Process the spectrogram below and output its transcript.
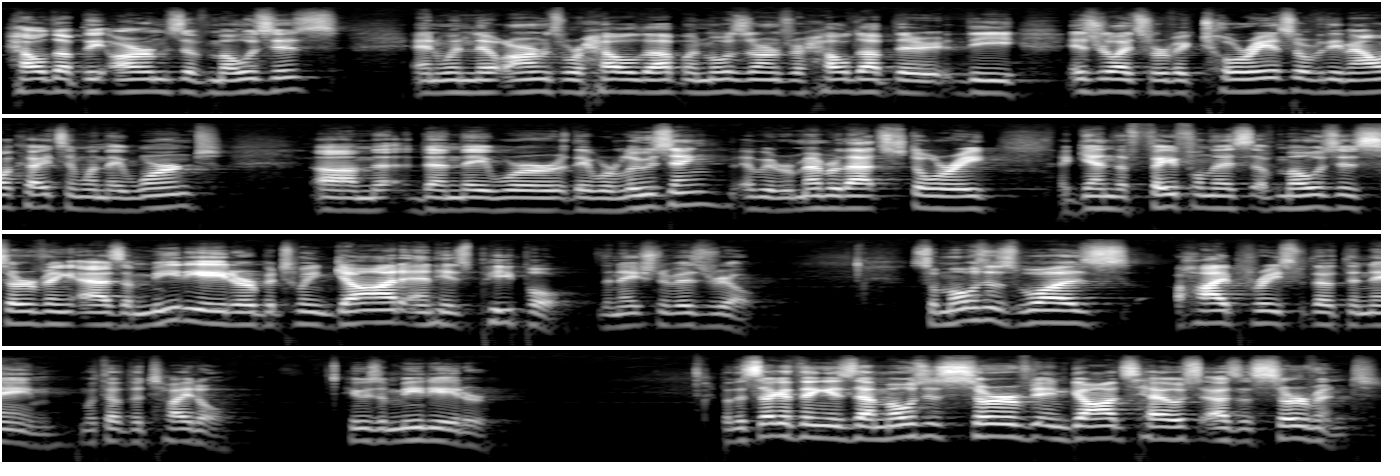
held up the arms of Moses, and when the arms were held up, when Moses' arms were held up, the Israelites were victorious over the Amalekites, and when they weren't, um, then they were, they were losing. And we remember that story. Again, the faithfulness of Moses serving as a mediator between God and his people, the nation of Israel. So Moses was a high priest without the name, without the title. He was a mediator. But the second thing is that Moses served in God's house as a servant.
